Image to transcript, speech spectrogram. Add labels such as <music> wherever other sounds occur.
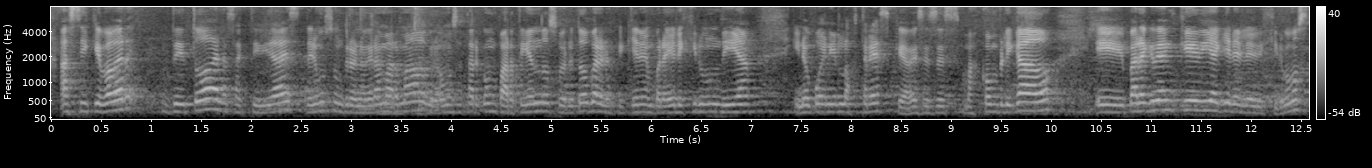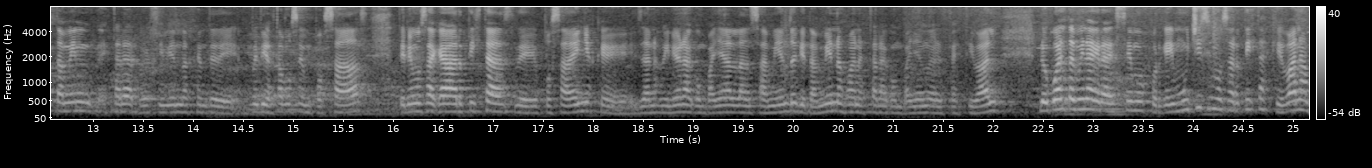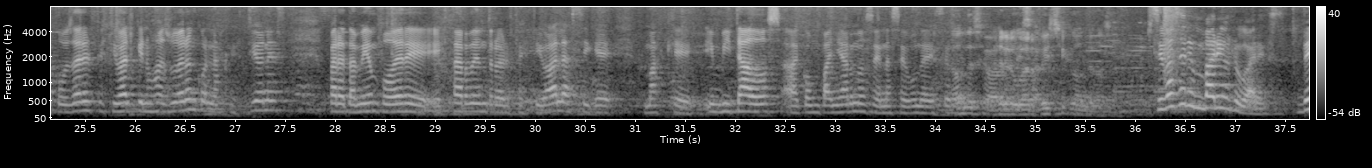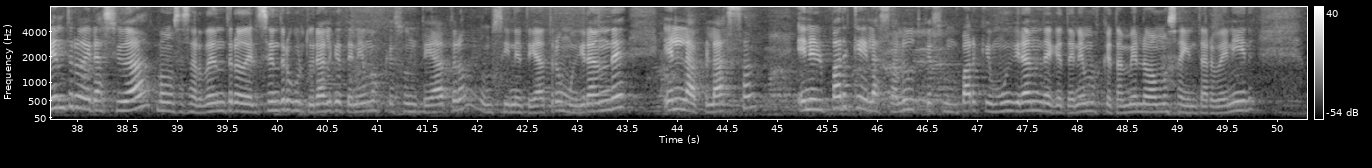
Así que va a haber de todas las actividades, tenemos un cronograma armado que lo vamos a estar compartiendo, sobre todo para los que quieren por ahí elegir un día y no pueden ir los tres, que a veces es más complicado, eh, para que vean qué día quieren elegir. Vamos también a estar recibiendo gente de, digo, estamos en Posadas, tenemos acá artistas de posadeños que ya nos vinieron a acompañar al lanzamiento y que también nos van a estar acompañando en el festival, lo cual también agradecemos porque hay muchísimos artistas que van a apoyar el festival, que nos ayudaron con las gestiones para también poder eh, estar dentro del festival, así que más que invitados a acompañarnos en la segunda edición. ¿Dónde se va a ¿El lugar físico? ¿Dónde a ser? Se va a hacer en varios lugares. Dentro de la ciudad, vamos a hacer dentro del centro cultural que tenemos, que es un teatro, un cine teatro muy grande, en la plaza, en el Parque de la Salud, que es un parque muy grande que tenemos, que también lo vamos a intervenir.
